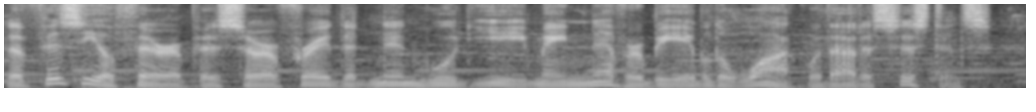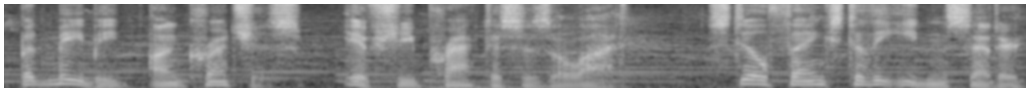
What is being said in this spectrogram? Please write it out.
The physiotherapists are afraid that Nin Woot Yi may never be able to walk without assistance, but maybe on crutches, if she practices a lot. Still, thanks to the Eden Center,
